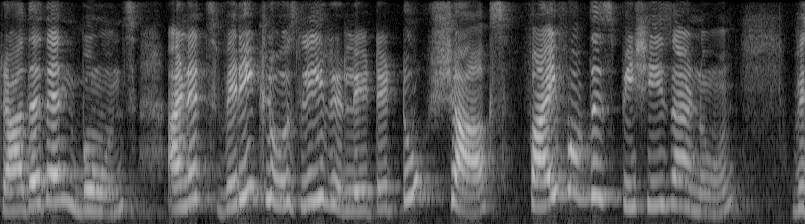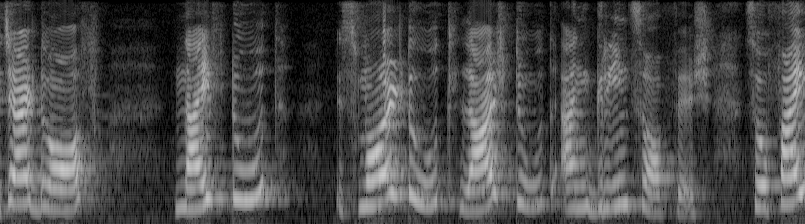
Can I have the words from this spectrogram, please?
rather than bones and it's very closely related to sharks. Five of the species are known which are dwarf, knife tooth, small tooth, large tooth and green sawfish. So five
